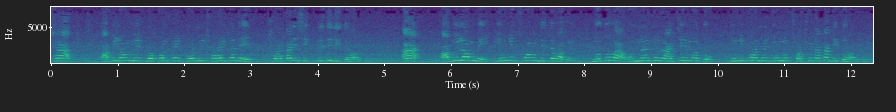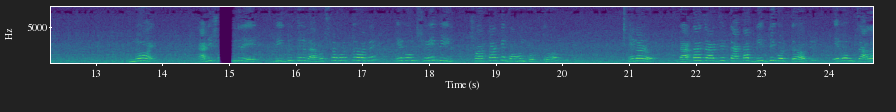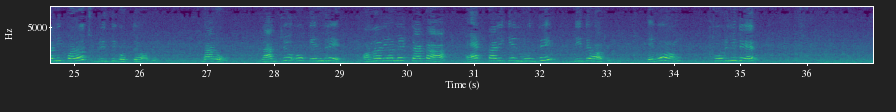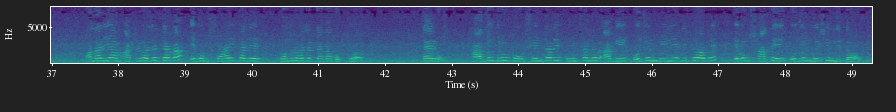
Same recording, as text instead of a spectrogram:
সাত অবিলম্বে প্রকল্পের কর্মী সহায়িকাদের সরকারি স্বীকৃতি দিতে হবে। আট অবিলম্বে ইউনিফর্ম দিতে হবে, নতুবা অন্যান্য রাজ্যের মতো ইউনিফর্মের জন্য ছশো টাকা দিতে হবে। নয় অ্যাডিশন বিদ্যুতের ব্যবস্থা করতে হবে এবং সেই বিল সরকারকে বহন করতে হবে। এগারো, ডাটা চার্জের টাকা বৃদ্ধি করতে হবে এবং জ্বালানি খরচ বৃদ্ধি করতে হবে। বারো, রাজ্য ও কেন্দ্রে অনারিয়ামের টাকা এক তারিখের মধ্যেই দিতে হবে এবং কর্মীদের অনারিয়াম আঠেরো হাজার টাকা এবং সহায়িকাদের পনেরো হাজার টাকা করতে হবে। তেরো, খাদ্যদ্রব্য সেন্টারে পৌঁছানোর আগে ওজন মিলিয়ে দিতে হবে এবং সাথে ওজন মেশিন দিতে হবে।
